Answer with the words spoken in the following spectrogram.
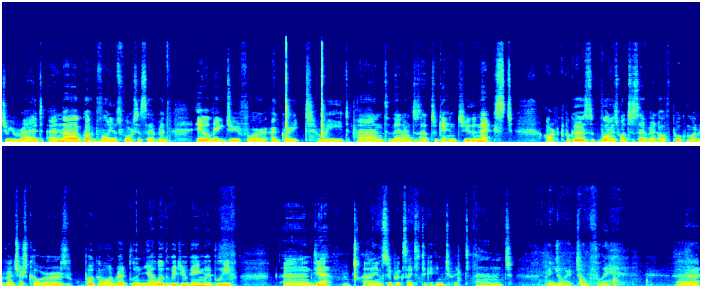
to be read, and now I've got volumes 4 to 7. It will make due for a great read, and then I'll just have to get into the next arc because volumes 1 to 7 of Pokemon Adventures covers Pokemon Red, Blue, and Yellow, the video game, I believe. And yeah, I'm super excited to get into it and enjoy it, hopefully. Uh,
